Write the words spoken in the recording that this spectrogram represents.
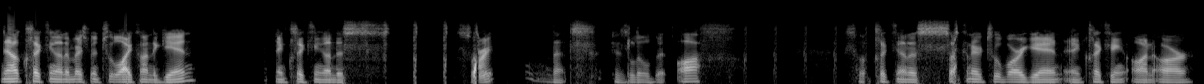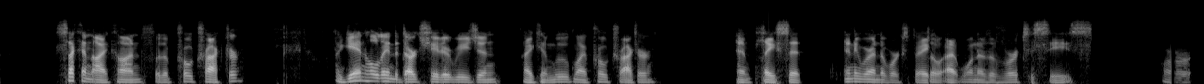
Now clicking on the measurement tool icon again, and clicking on this, sorry, that is a little bit off. So clicking on the secondary toolbar again and clicking on our second icon for the protractor. Again, holding the dark shaded region, I can move my protractor and place it anywhere in the workspace. So at one of the vertices or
